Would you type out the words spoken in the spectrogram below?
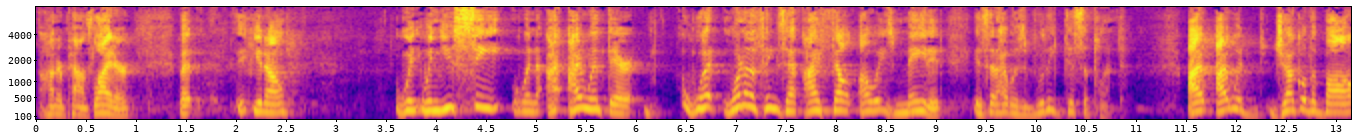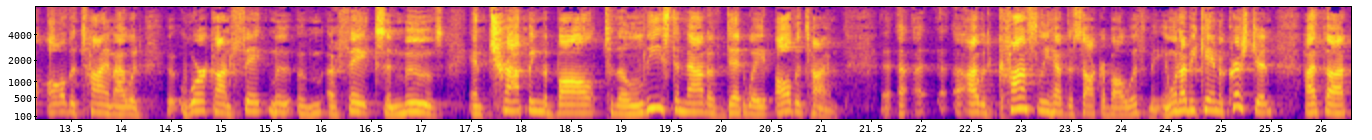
100 pounds lighter, but, you know, when, when you see, when I, I went there, what, one of the things that I felt always made it is that I was really disciplined. I, I would juggle the ball all the time. I would work on fake um, uh, fakes and moves and trapping the ball to the least amount of dead weight all the time. I, I, I would constantly have the soccer ball with me. And when I became a Christian, I thought,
